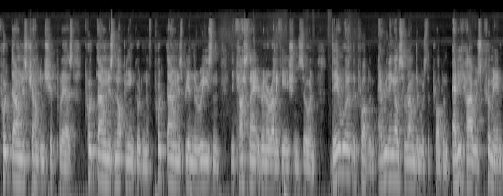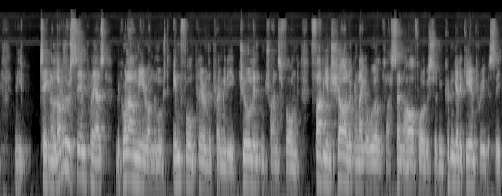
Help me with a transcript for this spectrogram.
put down as championship players, put down as not being good enough, put down as being the reason Newcastle United are in a relegation zone. They weren't the problem. Everything else around them was the problem. Eddie Howe has come in and he's taken a lot of those same players. Miguel Almiron, the most informed player in the Premier League. Joelinton transformed. Fabian Schär looking like a world class centre half all of a sudden. Couldn't get a game previously.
